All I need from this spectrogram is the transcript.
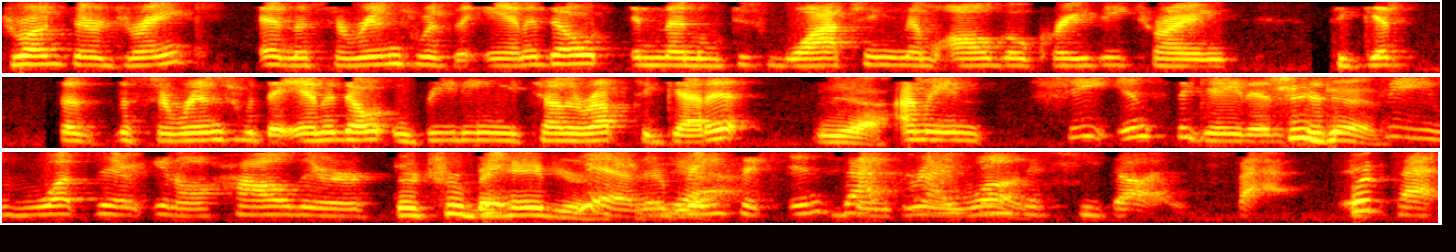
drugged their drink and the syringe was the antidote, and then just watching them all go crazy trying to get the the syringe with the antidote and beating each other up to get it. Yeah, I mean, she instigated She to did. see what their you know how their their true behavior. yeah, their Yeah. basic instinct That's what really I was. think that she does best. But- that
